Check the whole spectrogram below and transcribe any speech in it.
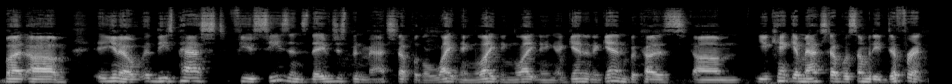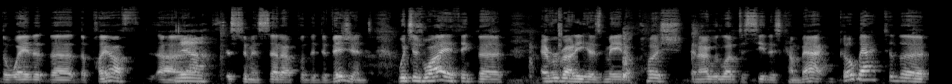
But, um, you know, these past few seasons, they've just been matched up with a lightning, lightning, lightning again and again because um, you can't get matched up with somebody different the way that the, the playoff uh, Yeah. system is set up with the divisions, which is why I think the everybody has made a push, and I would love to see this come back. Go back to the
